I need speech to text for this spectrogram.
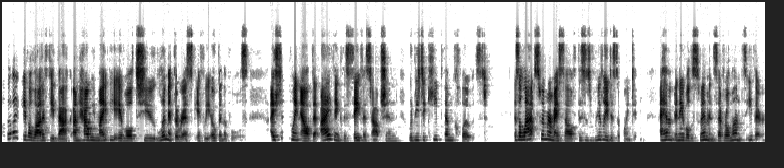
Although I gave a lot of feedback on how we might be able to limit the risk if we open the pools, I should point out that I think the safest option would be to keep them closed. As a lap swimmer myself, this is really disappointing. I haven't been able to swim in several months either,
